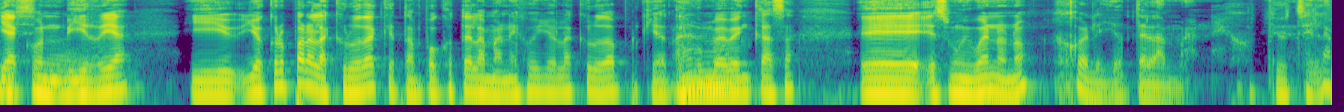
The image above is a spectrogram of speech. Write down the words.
quesadilla con birria. Y yo creo para la cruda, que tampoco te la manejo yo la cruda porque ya tengo Ah, un no. bebé en casa, eh, es muy bueno, ¿no? Híjole, yo te la manejo. Yo te la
